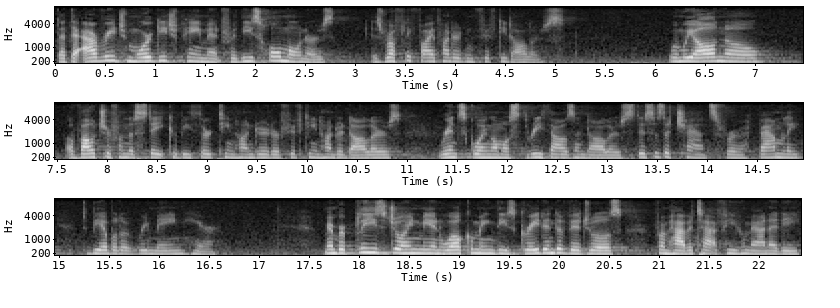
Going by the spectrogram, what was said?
that the average mortgage payment for these homeowners is roughly $550. When we all know A voucher from the state could be 1,300 or $1,500. Rent's going almost $3,000. This is a chance for a family to be able to remain here. Member, please join me in welcoming these great individuals from Habitat for Humanity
